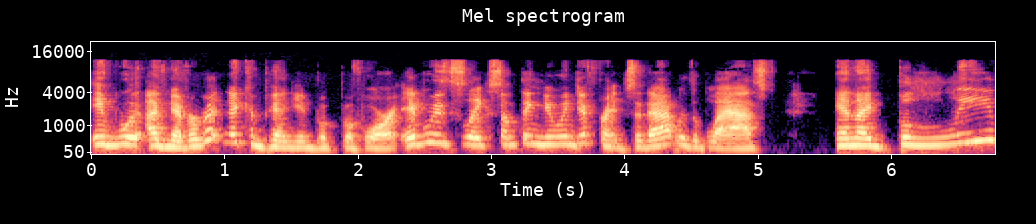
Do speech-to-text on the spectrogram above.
it would I've never written a companion book before. It was like something new and different, so that was a blast. And I believe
